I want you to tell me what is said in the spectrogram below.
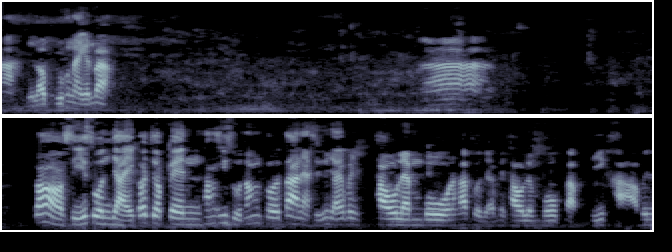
อะเดี๋ยวเราดูข้างในกันบ้างอ่า ก็สีส่วนใหญ่ก็จะเป็นทั้งอีสูทั้งโตโยต้าเนี่ยสีส่วนใหญ่เป็นเทาแลมโบนะครับ ส่วนใหญ่เป็นเทาแลมโบกับสีขาวเป็น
